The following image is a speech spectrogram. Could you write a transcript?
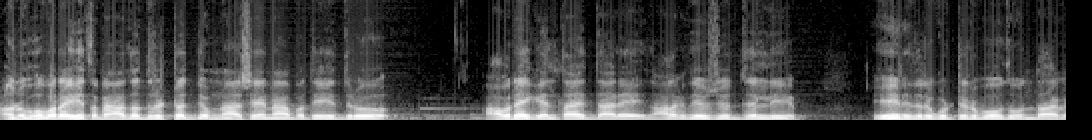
ಅನುಭವರಹಿತನಾದ ದೃಷ್ಟದ್ಯುಮ್ನ ಸೇನಾಪತಿ ಇದ್ದರು ಅವರೇ ಗೆಲ್ತಾ ಇದ್ದಾರೆ, ನಾಲ್ಕು ದಿವಸ ಯುದ್ಧದಲ್ಲಿ ಏನಿದ್ರೆ ಗುಟ್ಟಿರಬಹುದು ಅಂದಾಗ,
